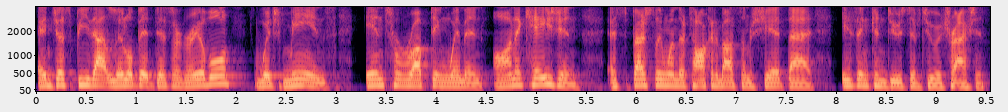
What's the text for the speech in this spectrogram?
and just be that little bit disagreeable, which means interrupting women on occasion, especially when they're talking about some shit that isn't conducive to attraction.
